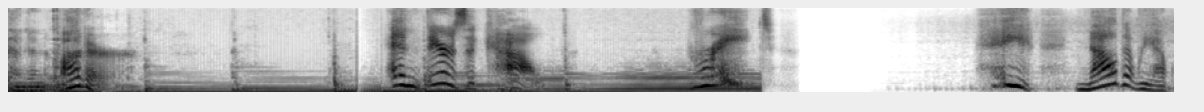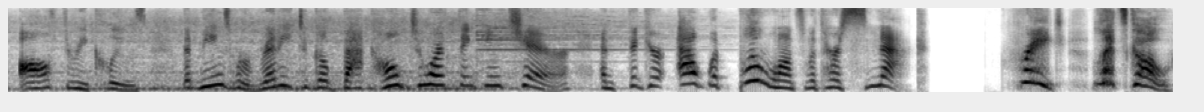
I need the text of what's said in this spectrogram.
And an udder. And there's a cow. Great! Now that we have all three clues, that means we're ready to go back home to our thinking chair and figure out what Blue wants with her snack. Great, let's go!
